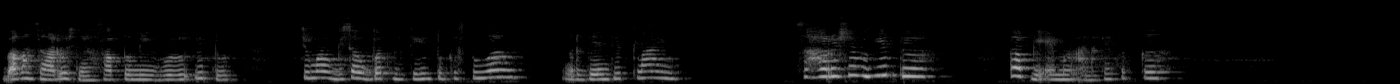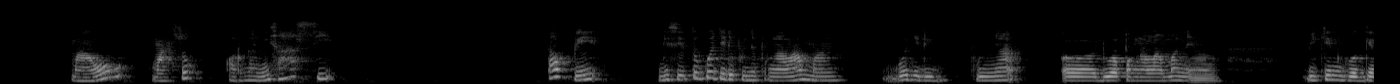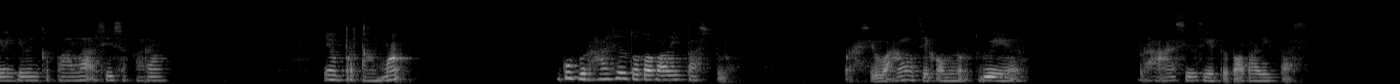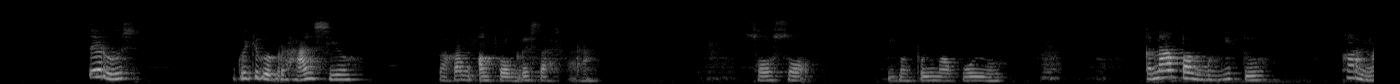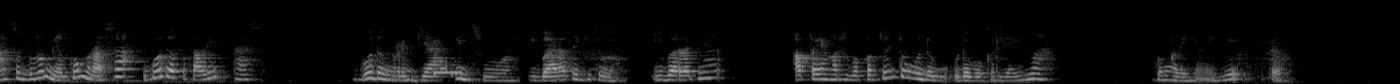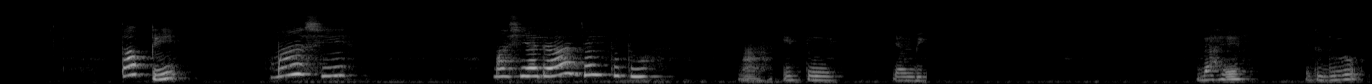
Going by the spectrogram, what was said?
Bahkan seharusnya sabtu minggu lu itu cuma bisa buat ngerjain tugas doang ngerjain deadline. Seharusnya begitu. Tapi emang anaknya kekeh mau masuk organisasi. Tapi di situ gue jadi punya pengalaman. Gue jadi punya uh, dua pengalaman yang bikin gue geleng-geleng kepala sih sekarang. Yang pertama gue berhasil totalitas tuh. Berhasil banget sih kalau menurut gue ya. Berhasil sih itu totalitas. Terus gue juga berhasil. Bahkan on progress lah sekarang. Sosok 50-50 kenapa begitu? Karena sebelumnya gue merasa gue udah totalitas. Gue udah ngerjain semua ibaratnya gitu loh. Ibaratnya apa yang harus gue kerjain tuh udah udah gue kerjain lah. Gue ngelehi-lehi gitu. Tapi masih masih ada aja itu tuh. Nah itu yang bikin dah ya itu dulu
